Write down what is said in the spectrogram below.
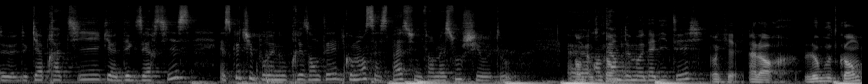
de, cas pratiques, d'exercices. Est-ce que tu pourrais nous présenter comment ça se passe une formation chez Auto euh, en, termes de modalités Ok. Alors, le bootcamp,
